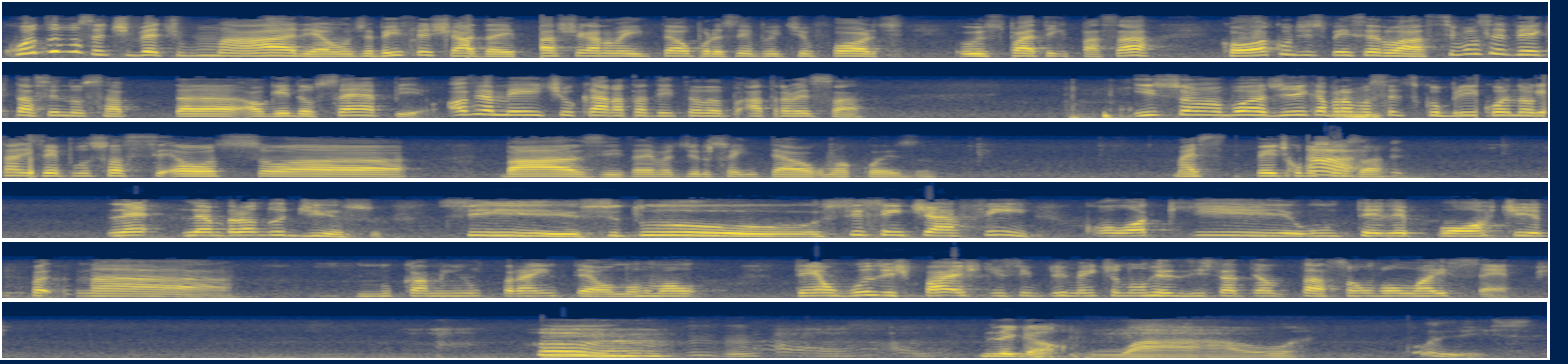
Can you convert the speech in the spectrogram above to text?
Quando você tiver tipo uma área onde é bem fechada e para chegar numa Intel, por exemplo, em Team Forte, o spy tem que passar, coloca um dispenser lá. Se você vê que tá sendo tá- alguém deu CEP, obviamente o cara tá tentando atravessar. Isso é uma boa dica pra você descobrir quando alguém tá, por exemplo, sua, sua base, tá invadindo sua Intel, alguma coisa. Mas depende de como você Ah, usar. Le- lembrando disso, se, se tu se sentir afim, coloque um teleporte na no caminho pra Intel. Normal, tem alguns spies que simplesmente não resistem à tentação, vão lá e CEP. Uhum. Legal. Uau. Polícia.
